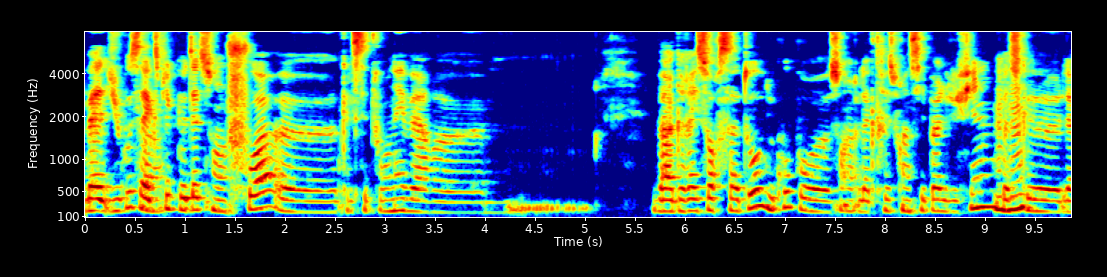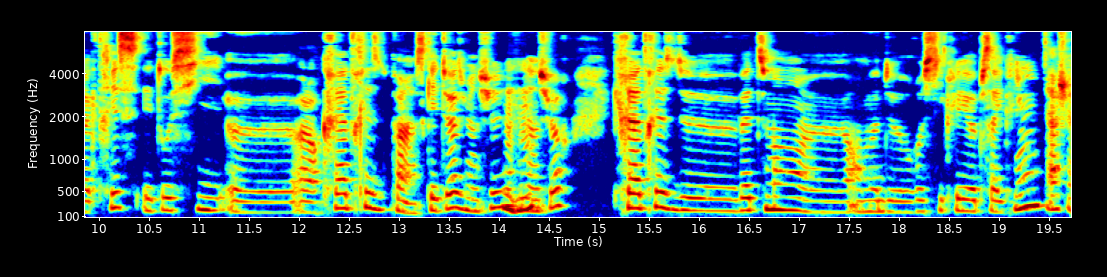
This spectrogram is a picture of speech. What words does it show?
Bah, du coup, ça Voilà. explique peut-être son choix, euh, qu'elle s'est tournée vers, euh, vers Grace Orsato, du coup, pour euh, l'actrice principale du film, parce Mhm. que l'actrice est aussi, euh, alors, créatrice, enfin, skateuse, bien sûr, Mhm. bien sûr, créatrice de vêtements euh, en mode recyclé upcycling, Ah, je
